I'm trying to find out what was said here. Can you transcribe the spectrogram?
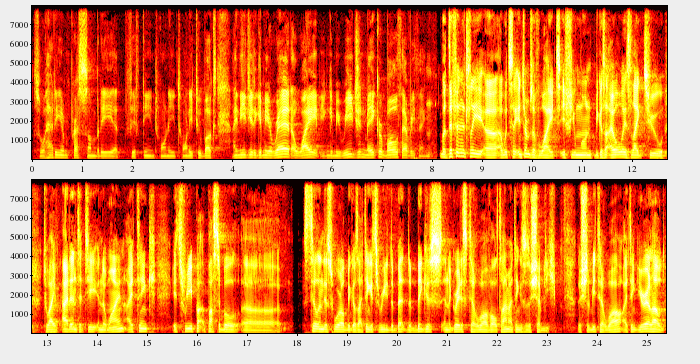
So how do you impress somebody at 15, 20, 22 bucks? I need you to give me a red, a white. You can give me region, maker, both, everything. But definitely, uh, I would say in terms of white, if you want, because I always like to to have identity in the wine. I think it's really po- possible uh, still in this world because I think it's really the be- the biggest and the greatest terroir of all time. I think this is the Chablis, the Chablis terroir. I think you're allowed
